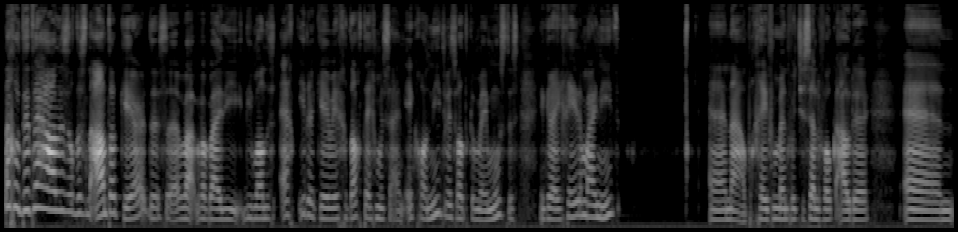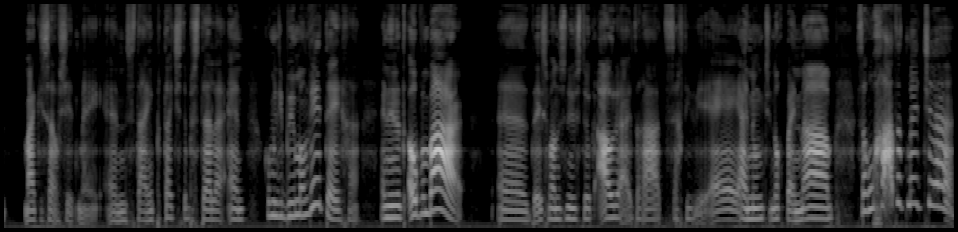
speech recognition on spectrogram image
nou goed, dit herhaalde zich dus een aantal keer. Dus, uh, waarbij die, die man dus echt iedere keer weer gedacht tegen me zijn. Ik gewoon niet wist wat ik ermee moest. Dus ik reageerde maar niet. En nou, op een gegeven moment word je zelf ook ouder. En maak jezelf shit mee. En sta je patatje te bestellen. En kom je die buurman weer tegen. En in het openbaar. Uh, deze man is nu een stuk ouder, uiteraard. Zegt hij weer: hij noemt je nog bij naam. Zeg, hoe gaat het met je?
